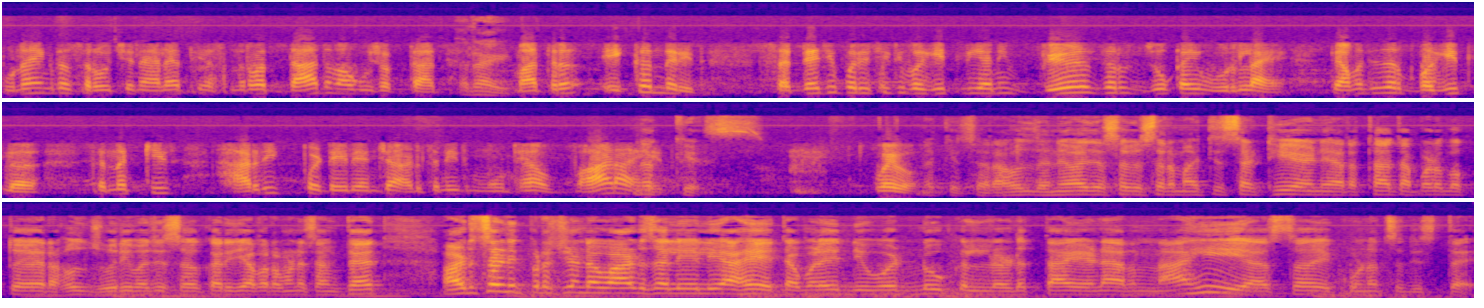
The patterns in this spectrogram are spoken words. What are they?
पुन्हा एकदा सर्वोच्च न्यायालयात या संदर्भात दाद मागू शकतात. मात्र एकंदरीत सध्याची परिस्थिती बघितली आणि वेळ जर जो काही उरला आहे त्यामध्ये जर बघितलं तर नक्कीच हार्दिक पटेल यांच्या अडचणीत मोठ्या वाढ आहेत वैभव नक्कीच. राहुल धन्यवाद. या सविस्तर माहितीसाठी आणि अर्थात आपण बघतोय राहुल झोरी माझे सहकारी ज्याप्रमाणे सांगतायत अडचणीत प्रचंड वाढ झालेली आहे. त्यामुळे निवडणूक लढता येणार नाही असं एकूणच दिसतंय.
